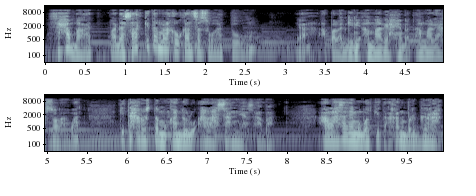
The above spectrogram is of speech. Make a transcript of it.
sahabat, pada saat kita melakukan sesuatu, ya apalagi ini amalia hebat amalia sholawat kita harus temukan dulu alasannya sahabat alasan yang membuat kita akan bergerak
